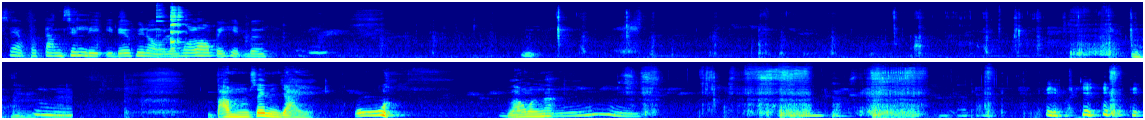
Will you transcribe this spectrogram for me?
แซ่บกว่าตำเส้นหลีกอีกเด้อพี่น้องแล้วมาลองไปเห็ดเบิ่ง ตำเส้นใหญ่อู้ลองมึงนะติดพี่ติด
